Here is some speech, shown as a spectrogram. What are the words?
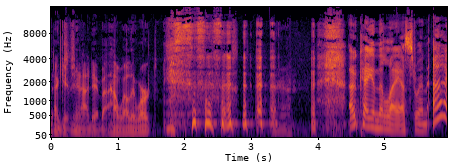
That gives you an idea about how well they worked. yeah. Okay, and the last one. I,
